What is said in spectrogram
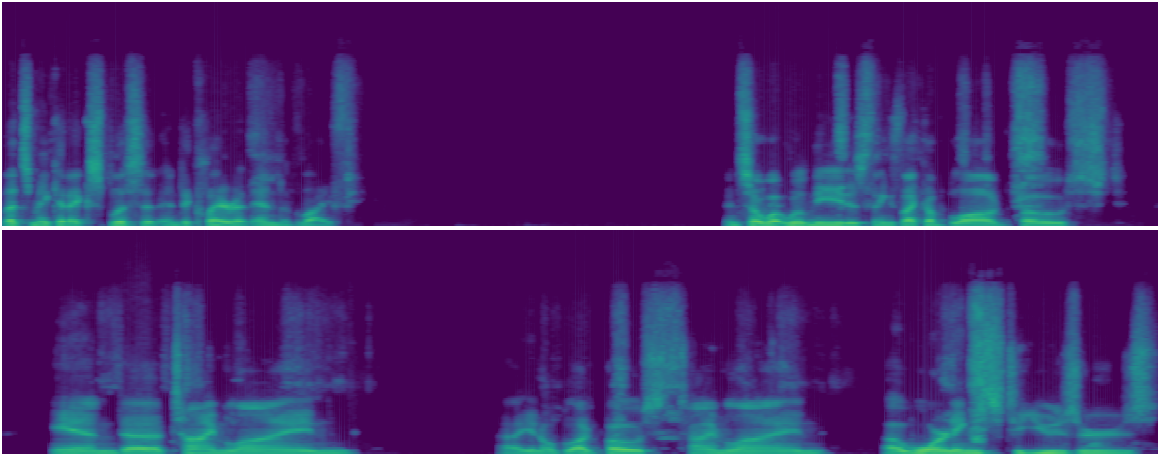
let's make it explicit and declare it end of life. And so what we'll need is things like a blog post and a timeline, uh, you know, blog posts, timeline, uh, warnings to users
